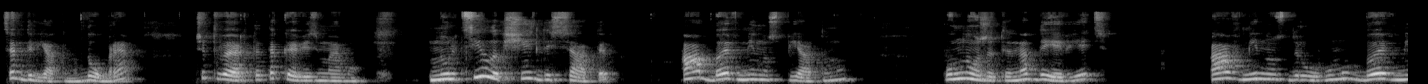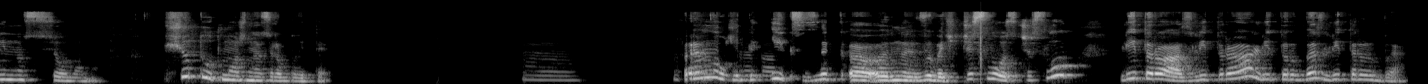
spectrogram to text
це в дев'ятому. Добре. Четверте, таке візьмемо. 0,6 АБ в мінус п'ятому помножити на 9, А в мінус другому, Б в мінус сьомому. Що тут можна зробити? М, ну, спочатку Перемножити х з, е, е, не, вибач, число з числом, літеру А з літерою А, літеру Б з літерою Б.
